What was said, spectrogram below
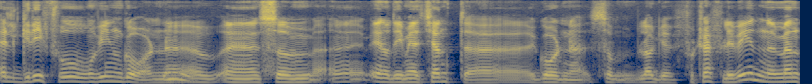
El Grifo-vingården, mm. eh, som eh, en av de mer kjente eh, gårdene som lager fortreffelig vin, men,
